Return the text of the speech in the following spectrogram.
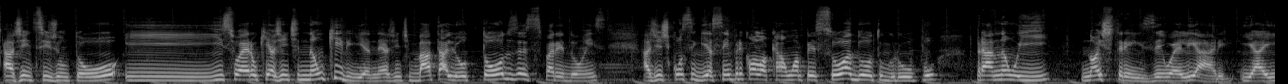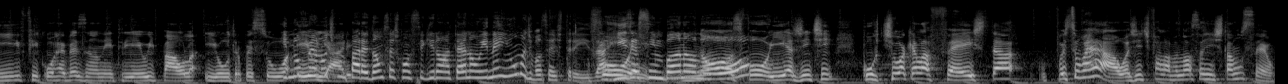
A gente se juntou e isso era o que a gente não queria, né? A gente batalhou todos esses paredões. A gente conseguia sempre colocar uma pessoa do outro grupo pra não ir nós três, eu, ela e Ari. E aí ficou revezando entre eu e Paula e outra pessoa, E no eu e penúltimo Ari. paredão, vocês conseguiram até não ir nenhuma de vocês três. A Foi. Rízia se embananou. Nossa, foi. E a gente curtiu aquela festa. Foi surreal. A gente falava, nossa, a gente tá no céu.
